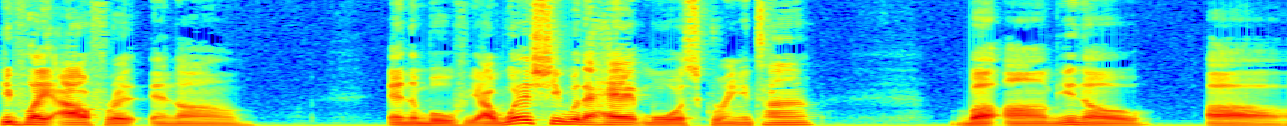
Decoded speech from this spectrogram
He played Alfred in um in the movie. I wish he would have had more screen time, but um, you know, uh,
